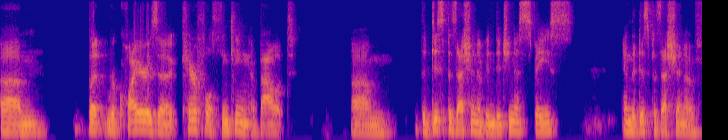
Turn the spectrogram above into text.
um, but requires a careful thinking about um, the dispossession of indigenous space and the dispossession of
